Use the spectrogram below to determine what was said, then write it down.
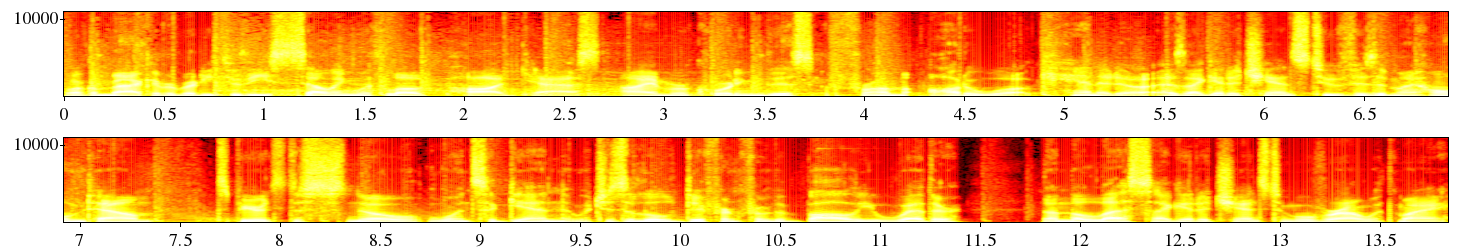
Welcome back, everybody, to the Selling with Love podcast. I'm recording this from Ottawa, Canada, as I get a chance to visit my hometown, experience the snow once again, which is a little different from the Bali weather. Nonetheless, I get a chance to move around with my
